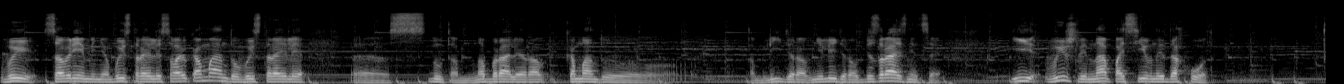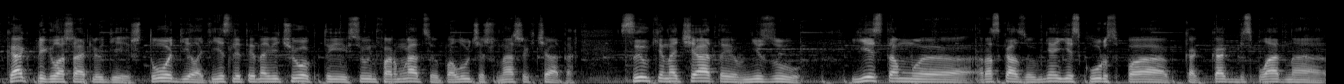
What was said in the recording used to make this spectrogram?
вы со временем выстроили свою команду, выстроили, э, ну там, набрали команду там, лидеров, не лидеров, без разницы – и вышли на пассивный доход. Как приглашать людей, что делать, если ты новичок, ты всю информацию получишь в наших чатах. Ссылки на чаты внизу. Есть там, э, рассказываю, у меня есть курс по, как, как бесплатно,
